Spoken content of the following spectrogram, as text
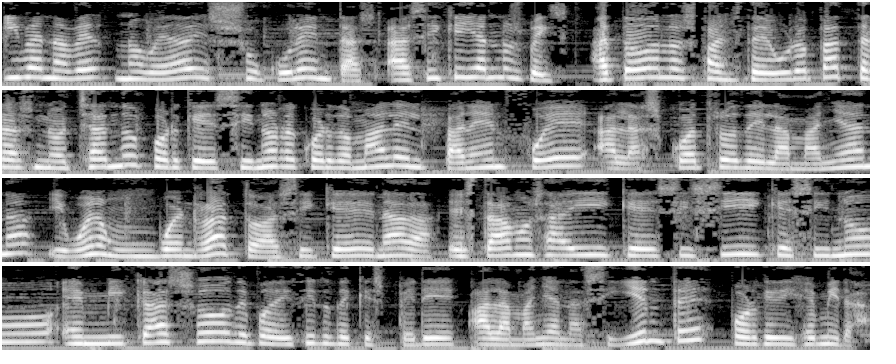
iban a haber novedades suculentas, así que ya nos veis a todos los fans de Europa trasnochando porque si no recuerdo mal el panel fue a las 4 de la mañana y bueno, un buen rato, así que nada, estábamos ahí que si sí, que si no, en mi caso debo decir de que esperé a la mañana siguiente porque dije, mira,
